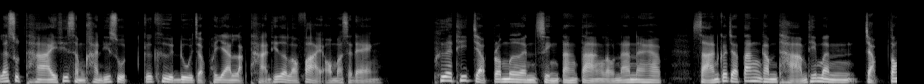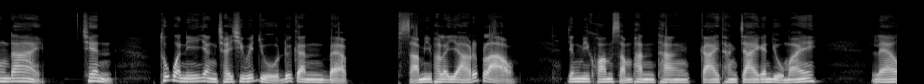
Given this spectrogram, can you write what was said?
และสุดท้ายที่สำคัญที่สุดก็คือดูจากพยานหลักฐานที่แต่ละฝ่ายออกมาแสดงเพื่อที่จะประเมินสิ่งต่างๆ เหล่านั้นนะครับ ศาลก็จะตั้งคำถามที่มันจับต้องได้ เช่น ทุกวันนี้ยังใช้ชีวิตอยู่ด้วยกันแบบ สามีภรรยาหรือเปล่า ยังมีความสัมพันธ์ทางกายทางใจกันอยู่ไหม แล้ว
